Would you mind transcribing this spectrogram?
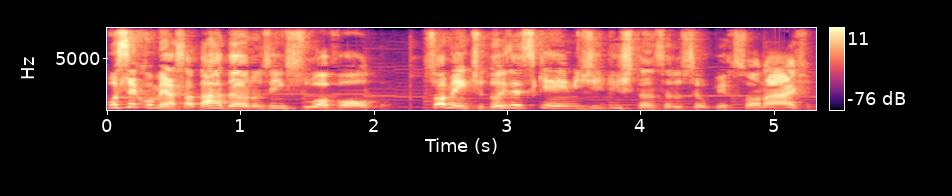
você começa a dar danos em sua volta, somente 2 SQMs de distância do seu personagem.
